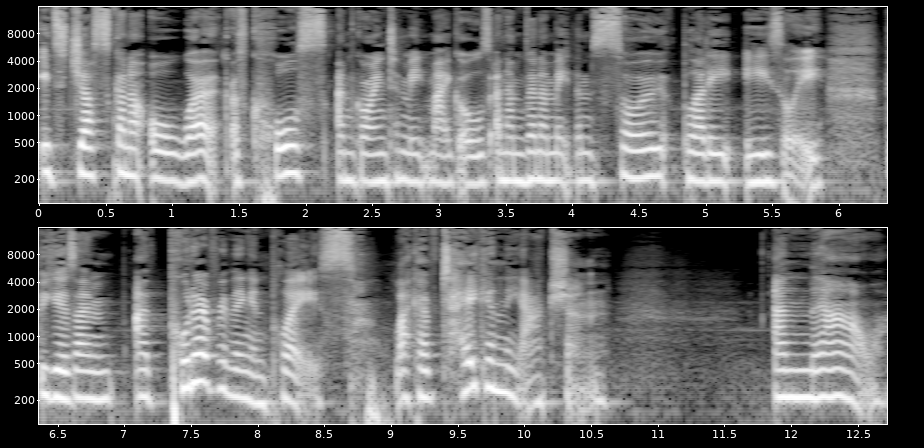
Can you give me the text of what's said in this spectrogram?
it's just going to all work. Of course, I'm going to meet my goals and I'm going to meet them so bloody easily because I'm I've put everything in place. Like I've taken the action. And now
